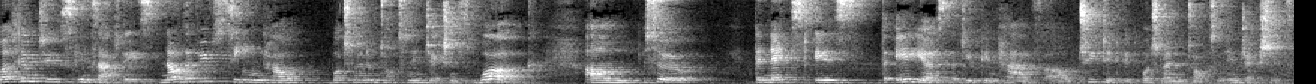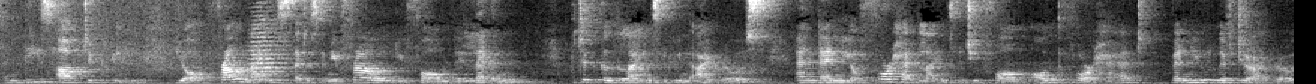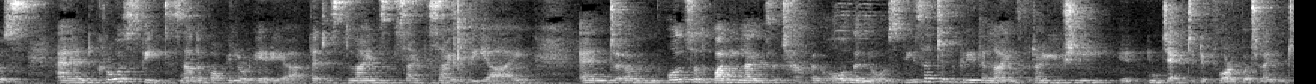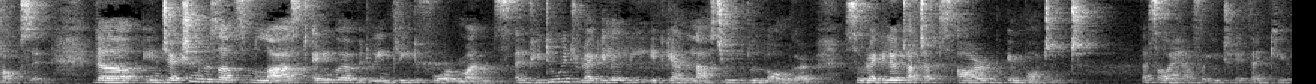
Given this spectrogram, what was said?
Welcome to Skin Saturdays. Now that we've seen how botulinum toxin injections work, um, so the next is the areas that you can have uh, treated with botulinum toxin injections. And these are typically your frown lines, that is when you frown, you form 11, the typical lines between the eyebrows, and then your forehead lines which you form on the forehead when you lift your eyebrows and crow's feet is another popular area that is the lines beside the side of the eye and um, also the bunny lines which happen on the nose. These are typically the lines that are usually injected for botulinum toxin. The injection results will last anywhere between 3 to 4 months and if you do it regularly it can last you a little longer so regular touch-ups are important. That's all I have for you today. Thank you.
